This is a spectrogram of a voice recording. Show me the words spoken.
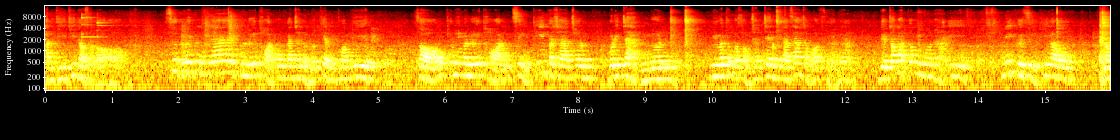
ทันทีที่นสรอออกซึ่งเฮ้ยมันไม่ได้คุณรื้อถอนโครงการเฉลิมพระเกียรติเป็นความผิดสองคุณมารื้อถอนสิ่งที่ประชาชนบริจาคเงิน มีวัตถุประสงค์ชัดเจนในการสร้างจังหวัดเสือเนี่ยเดี๋ยวจังหวัดก็มีปัญหาอีก นี่คือสิ่งที่เราเรา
